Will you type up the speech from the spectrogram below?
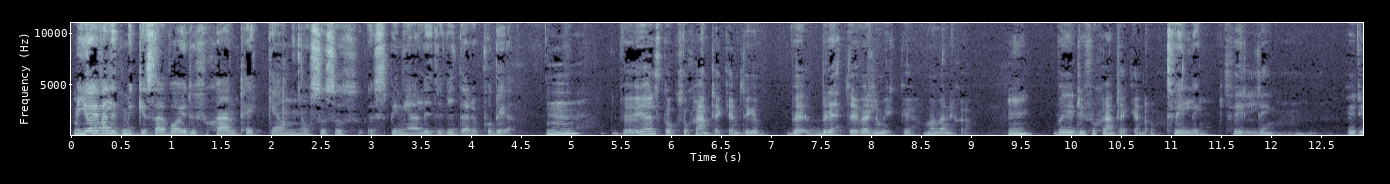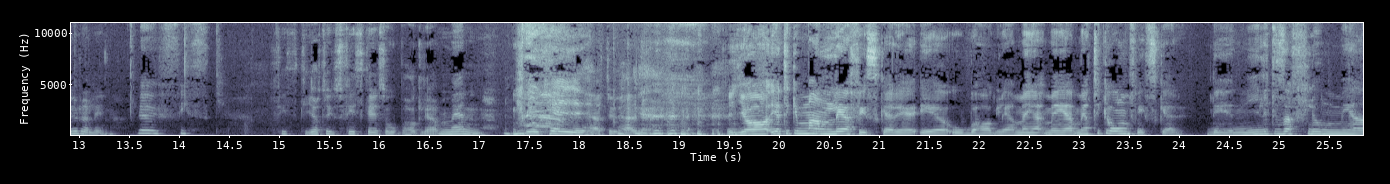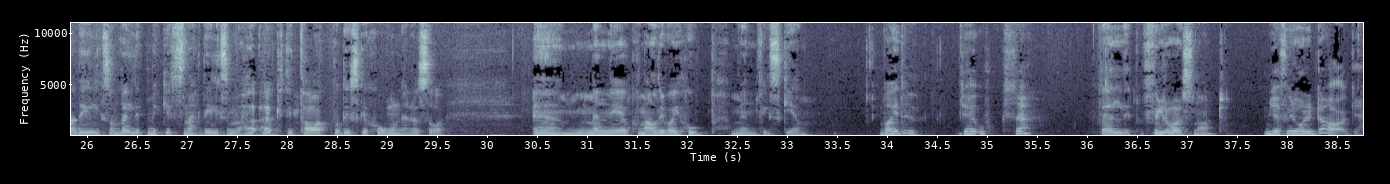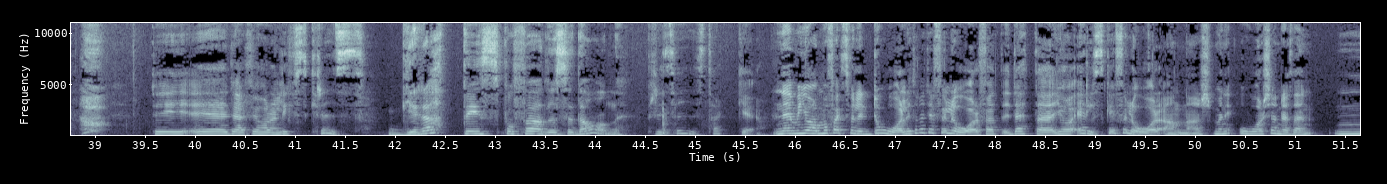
Men jag är väldigt mycket så här, vad är du för stjärntecken? Och så, så spinner jag lite vidare på det. Mm. Jag älskar också stjärntecken. Jag tycker det berättar ju väldigt mycket om en människa. Mm. Vad är du för stjärntecken då? Tvilling. Tvilling. Mm. Vad är du då Linn? Jag är fisk. Fisk. Jag tycker fiskar är så obehagliga. Men det är okej att du är här nu. Ja, jag tycker manliga fiskar är, är obehagliga. Men jag, men, jag, men jag tycker om fiskar. Det är, ni är lite så flummiga, det är liksom väldigt mycket snack, det är liksom hö- högt i tak på diskussioner och så. Ehm, men jag kommer aldrig vara ihop med en fisk igen. Vad är du? Jag är oxe. Väldigt, fyller år snart. Jag fyller år idag. Det är därför jag har en livskris. Grattis på födelsedagen! Precis, tack. Nej men jag mår faktiskt väldigt dåligt av att jag fyller år. För att detta, jag älskar ju fylla år annars. Men i år kände jag så här,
